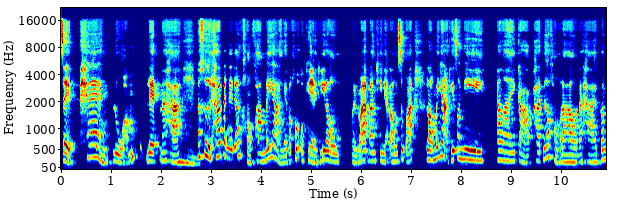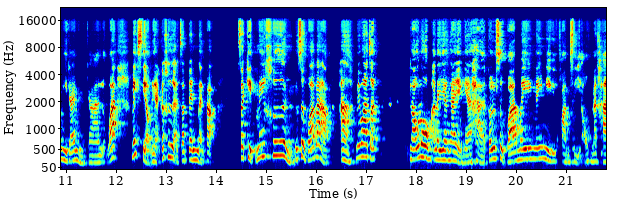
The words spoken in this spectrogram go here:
เจ็บแห้งหลวมเล็ดนะคะ ก็คือถ้าเป็นในเรื่องของความไม่อยากเนี่ยก็คือโอเคอย่างที่เราเหมือนว่าบางทีเนี่ยเรารู้สึกว่าเราไม่อยากที่จะมี อะไรกับ partner ของเรานะคะ ก็มีได้เหมือนกันหรือว่าไม่เสียวเนี่ยก็คืออาจจะเป็นเหมือนแบบสะกิดไม่ขึ้น รู้สึกว่าแบบอะไม่ว่าจะเล้าโลมอะไรยังไงอย่างเงี้ยค่ะ ก็รู้สึกว่าไม่ไม่มีความเสียวนะคะ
